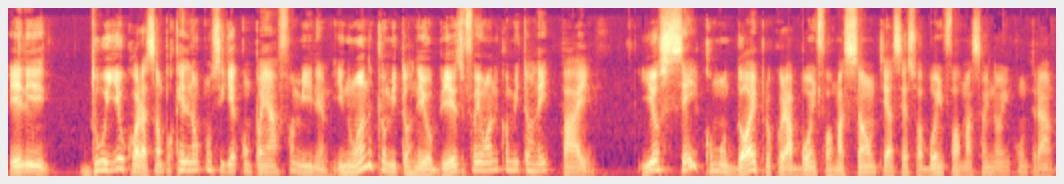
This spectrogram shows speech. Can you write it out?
ele doía o coração porque ele não conseguia acompanhar a família. E no ano que eu me tornei obeso, foi o ano que eu me tornei pai. E eu sei como dói procurar boa informação, ter acesso a boa informação e não encontrar.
